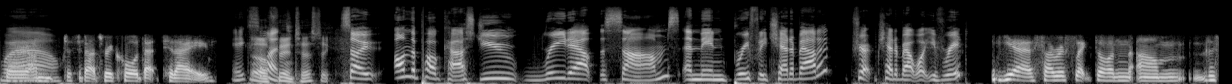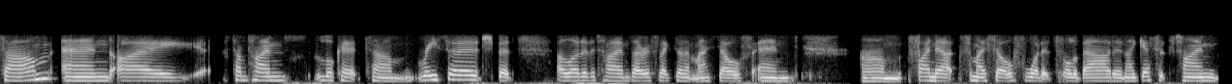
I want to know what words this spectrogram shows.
So Wow. I'm just about to record that today. Oh, Excellent. fantastic. So on the podcast, you read out the Psalms and then briefly chat about it. Chat, chat about what you've read. Yes, I reflect on um, the psalm, and I sometimes look at um, research, but a lot of the times I reflect on it myself and um, find out for myself what it's all about. And I guess it's time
